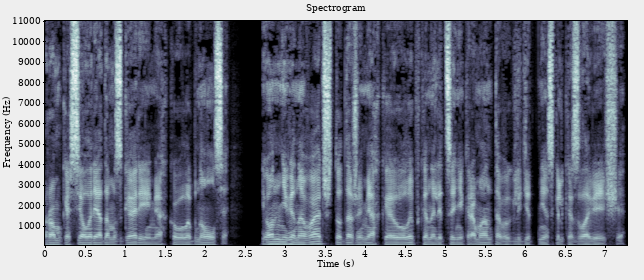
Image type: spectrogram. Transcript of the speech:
Ромка сел рядом с Гарри и мягко улыбнулся. И он не виноват, что даже мягкая улыбка на лице некроманта выглядит несколько зловеще.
